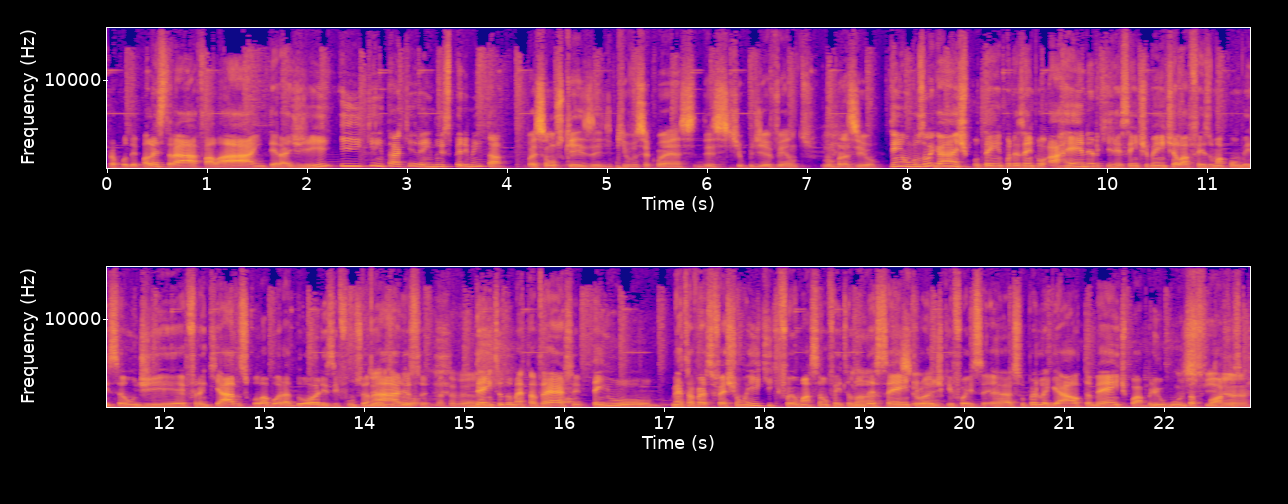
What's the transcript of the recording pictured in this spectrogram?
Para poder palestrar, falar, interagir e quem está querendo experimentar. Quais são os cases que você conhece desse tipo de evento? No Brasil? Tem alguns legais, tipo, tem, por exemplo, a Renner, que recentemente ela fez uma convenção de franqueados, colaboradores e funcionários dentro do metaverso. Dentro do metaverso. Oh. Tem o Metaverso Fashion Week, que foi uma ação feita no ah, Decentraland, que foi é, super legal também, tipo, abriu muitas Desfile, portas né?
